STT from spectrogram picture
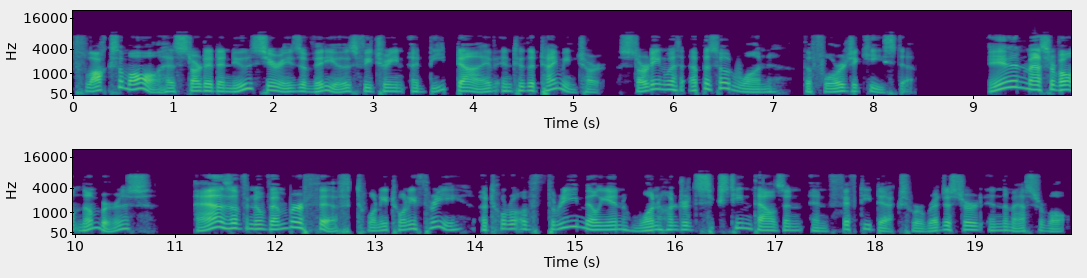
Phlox'em All has started a new series of videos featuring a deep dive into the timing chart, starting with episode 1, The Forge a Key Step. In Master Vault numbers, as of November 5th, 2023, a total of 3,116,050 decks were registered in the Master Vault.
